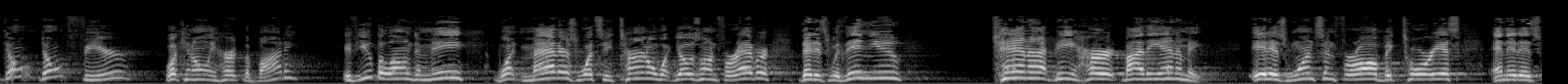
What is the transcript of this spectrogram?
don't, don't fear what can only hurt the body. If you belong to me, what matters, what's eternal, what goes on forever, that is within you, cannot be hurt by the enemy. It is once and for all victorious and it is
